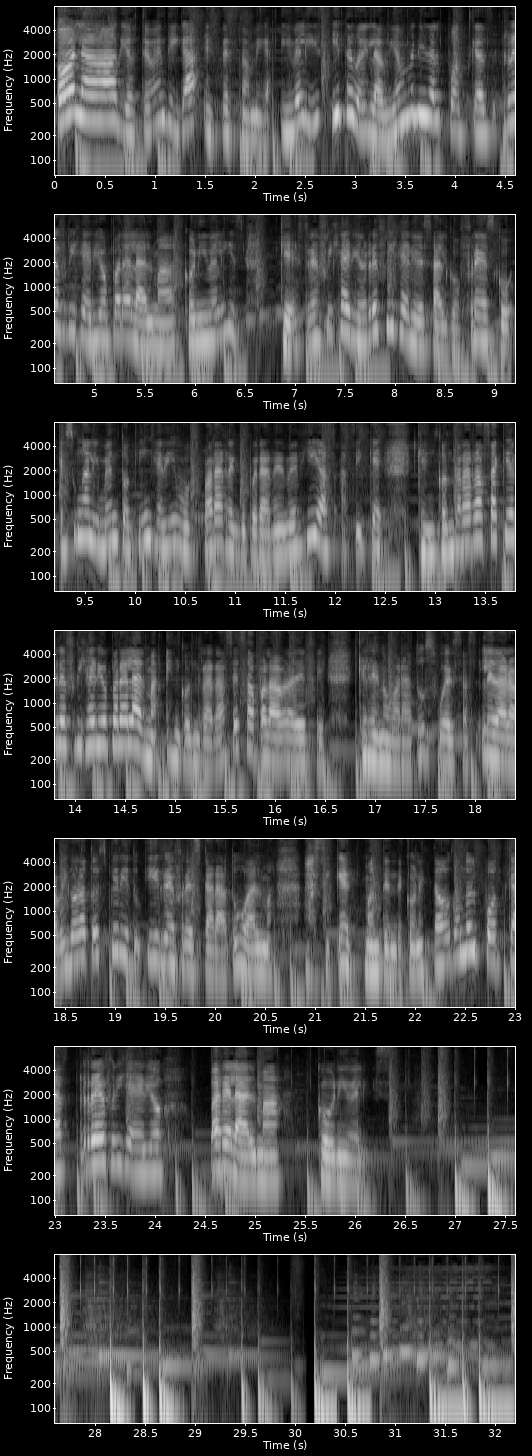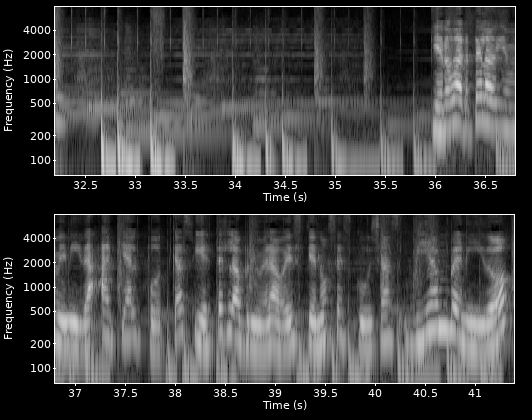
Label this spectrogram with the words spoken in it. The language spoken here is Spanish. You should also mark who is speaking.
Speaker 1: Hola, Dios te bendiga. Esta es tu amiga Ibeliz y te doy la bienvenida al podcast Refrigerio para el Alma con Ibeliz. ¿Qué es refrigerio? Refrigerio es algo fresco, es un alimento que ingerimos para recuperar energías. Así que, ¿qué encontrarás aquí en Refrigerio para el Alma? Encontrarás esa palabra de fe que renovará tus fuerzas, le dará vigor a tu espíritu y refrescará tu alma. Así que, mantente conectado con el podcast Refrigerio para el Alma con Ibeliz. Quiero darte la bienvenida aquí al podcast. Si esta es la primera vez que nos escuchas, bienvenido.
